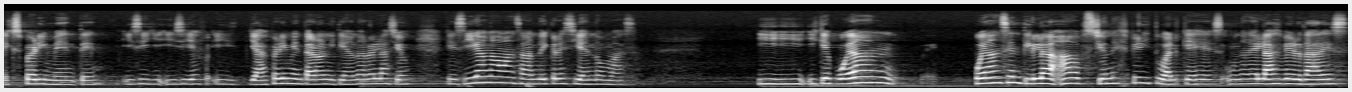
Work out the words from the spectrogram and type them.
experimenten y si, y ya experimentaron y tienen una relación, que sigan avanzando y creciendo más y, y que puedan, puedan sentir la adopción espiritual, que es una de las verdades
